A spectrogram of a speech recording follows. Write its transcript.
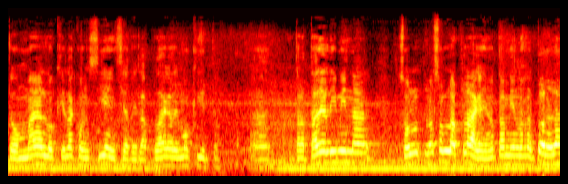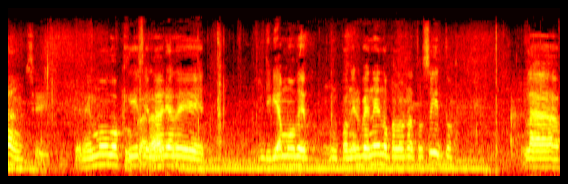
tomar lo que es la conciencia de la plaga del mosquito, tratar de eliminar no solo la plaga, sino también los ratones. Tenemos lo que es el área de, diríamos, de poner veneno para los ratoncitos, la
